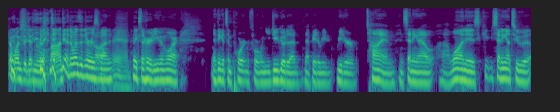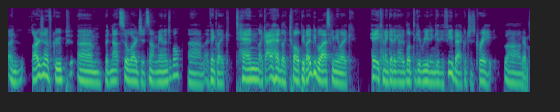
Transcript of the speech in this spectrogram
the ones that didn't respond. yeah, the ones that didn't Oh, respond man. makes it hurt even more. I think it's important for when you do go to that, that beta read, reader time and sending it out. Uh, one is sending out to a, a large enough group, um, but not so large it's not manageable. Um, I think like 10, like I had like 12 people. I had people asking me like, hey, can I get it? I'd love to get read it and give you feedback, which is great. Um, Yep. I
